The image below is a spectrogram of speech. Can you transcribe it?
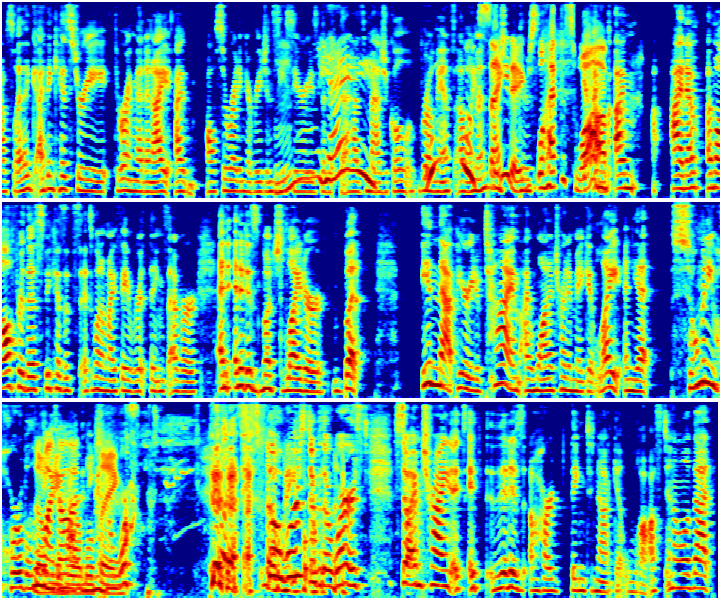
Absolutely. I think I think history throwing that in. I I'm also writing a Regency mm, series that, that has magical romance Ooh, elements. Exciting there's- we'll have to Yeah, swap I'm, I'm I know I'm all for this because it's it's one of my favorite things ever, and and it is much lighter. But in that period of time, I want to try to make it light, and yet so many horrible So things my are God. happening horrible in the world. like the many worst of the worst. So I'm trying. It's it. It is a hard thing to not get lost in all of that.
